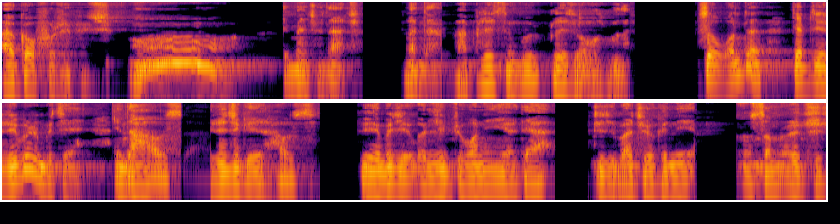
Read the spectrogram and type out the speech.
I go for refuge. Oh, mentioned that. Like that. I place the Guru, place the old Buddha. So one time, Captain Rinpoche in the house, Rijike house, Rinpoche lived one year there, to the Bachokani, some retreat.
